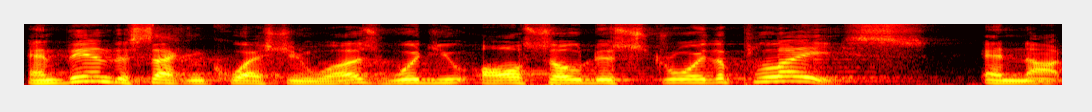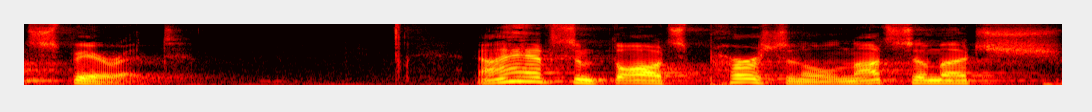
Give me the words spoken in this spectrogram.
And then the second question was Would you also destroy the place and not spare it? Now, I have some thoughts personal, not so much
